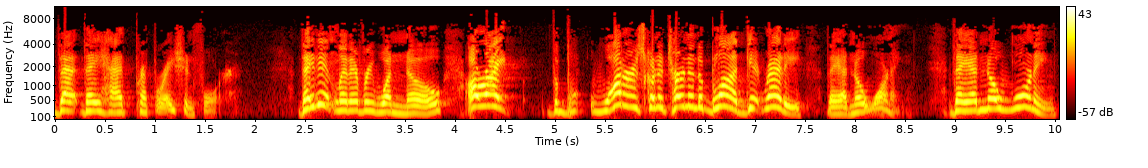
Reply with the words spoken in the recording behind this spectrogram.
that they had preparation for. They didn't let everyone know, all right, the water is going to turn into blood, get ready. They had no warning. They had no warning.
